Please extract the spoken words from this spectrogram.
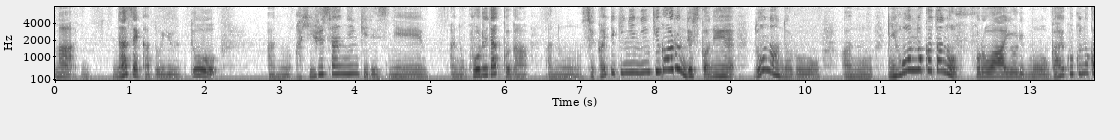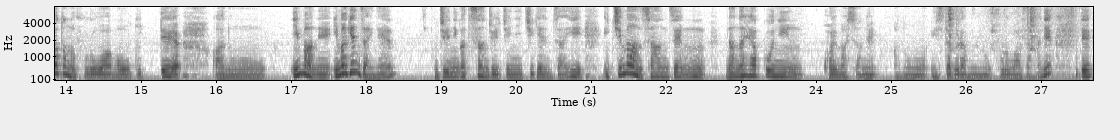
まあなぜかというとあのアヒルさん人気ですね。あのコールダックがあの世界的に人気があるんですかね。どうなんだろう。あの日本の方のフォロワーよりも外国の方のフォロワーが多くってあの今ね今現在ね12月31日現在1万3700人超えましたねあのインスタグラムのフォロワーさんがね。で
